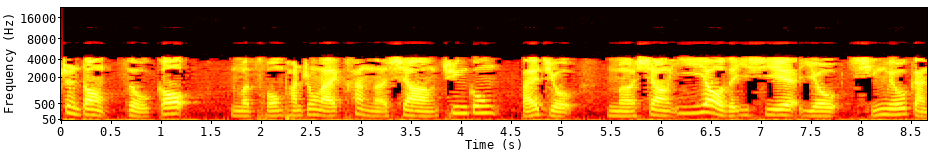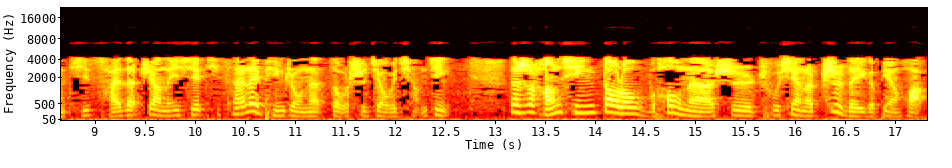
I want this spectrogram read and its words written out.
震荡走高。那么从盘中来看呢，像军工、白酒。那么像医药的一些有禽流感题材的这样的一些题材类品种呢，走势较为强劲。但是行情到了午后呢，是出现了质的一个变化。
